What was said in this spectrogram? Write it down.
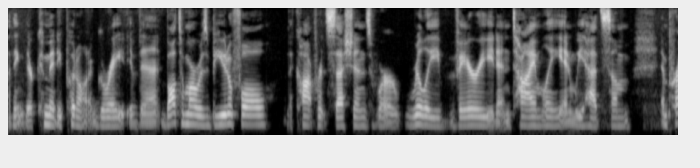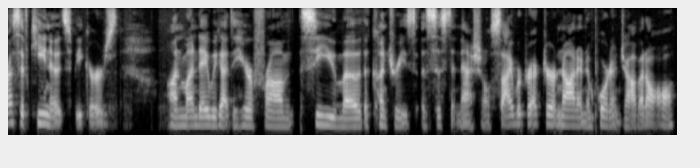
I think their committee put on a great event. Baltimore was beautiful. The conference sessions were really varied and timely, and we had some impressive keynote speakers. On Monday, we got to hear from CU Mo, the country's assistant national cyber director. Not an important job at all.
